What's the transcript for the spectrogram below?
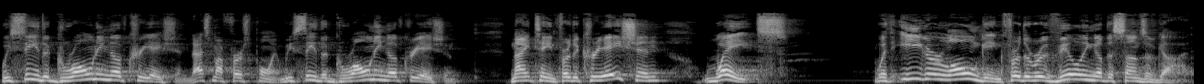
we see the groaning of creation. That's my first point. We see the groaning of creation. 19, for the creation waits with eager longing for the revealing of the sons of God.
